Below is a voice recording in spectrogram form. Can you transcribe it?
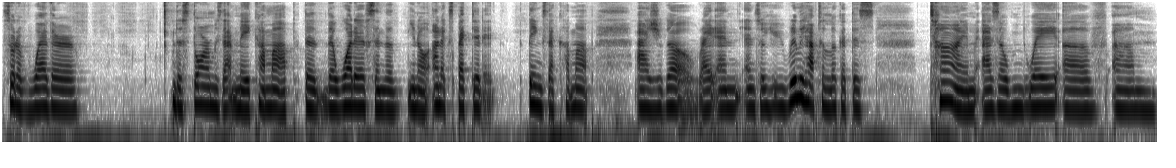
sort of weather the storms that may come up, the the what ifs and the you know unexpected things that come up as you go, right? And and so you really have to look at this time as a way of um,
